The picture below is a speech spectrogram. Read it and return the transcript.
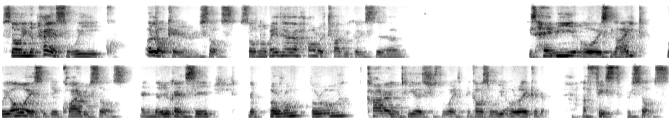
So in the past, we allocate the resource. So no matter how the traffic is, uh, is heavy or is light, we always require resource. And you can see the blue, blue color in here is just waste because we already a fixed resource.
